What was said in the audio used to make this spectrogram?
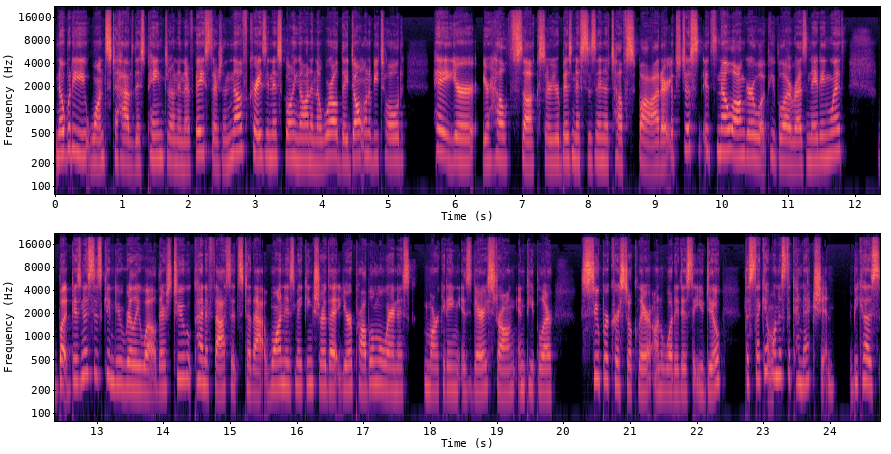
Nobody wants to have this pain thrown in their face. There's enough craziness going on in the world. They don't want to be told, "Hey, your your health sucks or your business is in a tough spot." Or it's just it's no longer what people are resonating with. But businesses can do really well. There's two kind of facets to that. One is making sure that your problem awareness marketing is very strong and people are super crystal clear on what it is that you do. The second one is the connection because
